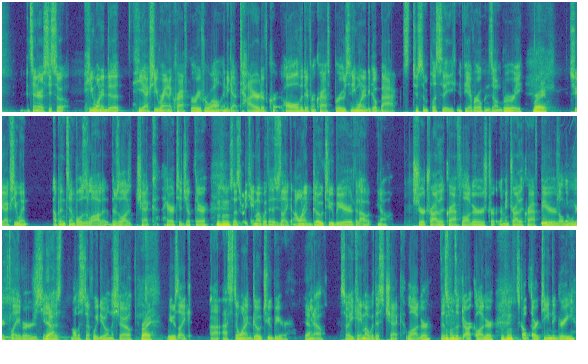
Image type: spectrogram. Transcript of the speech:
It's interesting. So he wanted to. He actually ran a craft brewery for a while, and he got tired of cr- all the different craft brews, and he wanted to go back to simplicity if he ever opened his own brewery. right. So he actually went up in Temple. There's a lot of there's a lot of Czech heritage up there. Mhm. So that's what he came up with. Is he's like, I want a go-to beer that I, you know, sure try the craft lagers. Try, I mean, try the craft beers, all the weird flavors. You Yeah. know, this, all the stuff we do on the show. Right. He was like, uh, I still want a go-to beer. Yeah. You know, so he came up with this Czech lager. This one's a dark lager. Mhm. It's called 13 degree.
